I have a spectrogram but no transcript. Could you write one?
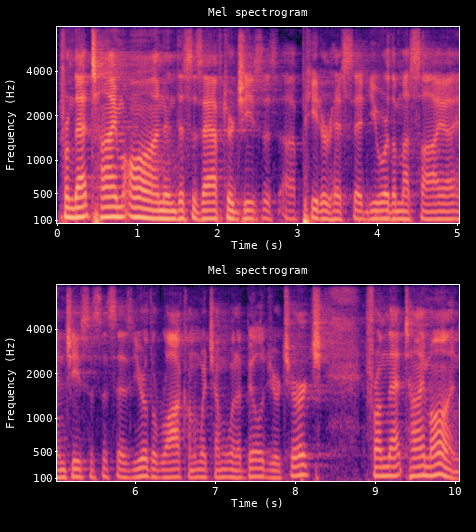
From that time on, and this is after Jesus, uh, Peter has said, You are the Messiah, and Jesus says, You're the rock on which I'm going to build your church. From that time on,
